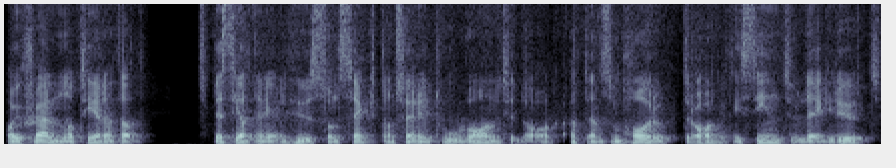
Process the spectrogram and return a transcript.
har ju själv noterat att speciellt när det gäller hushållssektorn så är det inte ovanligt idag att den som har uppdraget i sin tur lägger ut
